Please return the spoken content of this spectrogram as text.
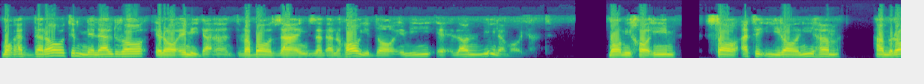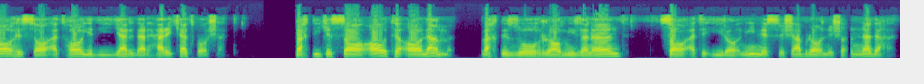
مقدرات ملل را ارائه می دهند و با زنگ زدنهای دائمی اعلان می نمایند ما می خواهیم ساعت ایرانی هم همراه ساعتهای دیگر در حرکت باشد. وقتی که ساعات عالم وقت ظهر را می‌زنند ساعت ایرانی نصف شب را نشان ندهد.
